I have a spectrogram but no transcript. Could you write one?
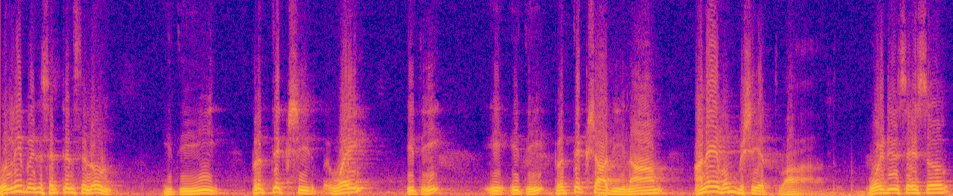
only by the sentence alone. Iti Pratyakshi, why? Iti, iti Pratyakshadinam Anevam Vishayatvat. Why do you say so?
